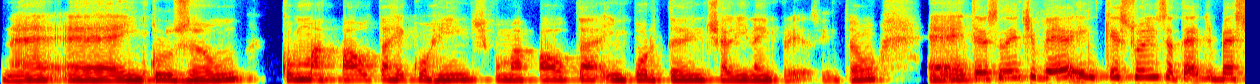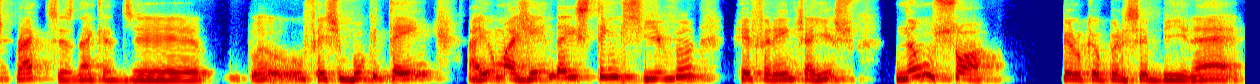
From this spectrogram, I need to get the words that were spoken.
né, é, inclusão como uma pauta recorrente, como uma pauta importante ali na empresa. Então, é interessante ver em questões até de best practices, né? Quer dizer, o Facebook tem aí uma agenda extensiva referente a isso, não só pelo que eu percebi, né?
